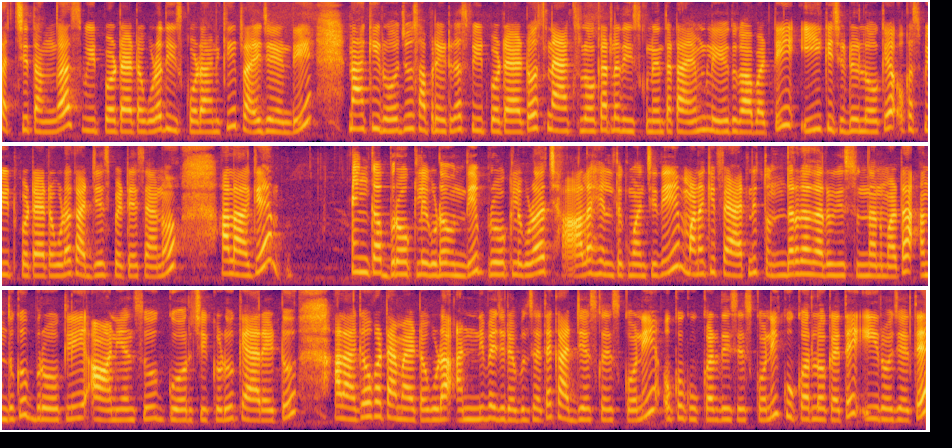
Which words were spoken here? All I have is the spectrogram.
ఖచ్చితంగా స్వీట్ పొటాటో కూడా తీసుకోవడానికి ట్రై చేయండి. నాకు ఈరోజు సపరేట్గా స్వీట్ పొటాటో స్నాక్స్లోకి అట్లా తీసుకునేంత టైం లేదు కాబట్టి ఈ కిచిడీలోకే ఒక స్వీట్ పొటాటో కూడా కట్ చేసి పెట్టి పెట్టేశాను. అలాగే ఇంకా బ్రోక్లీ కూడా ఉంది. బ్రోక్లీ కూడా చాలా హెల్త్కి మంచిది. మనకి ఫ్యాట్ని తొందరగా కరిగిస్తుంది అనమాట అందుకు బ్రోక్లీ ఆనియన్స్ గోరుచిక్కుడు క్యారెట్ అలాగే ఒక టమాటో కూడా అన్ని వెజిటేబుల్స్ అయితే కట్ చేసుకొని ఒక కుక్కర్ తీసేసుకొని కుక్కర్లోకి అయితే ఈరోజు అయితే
